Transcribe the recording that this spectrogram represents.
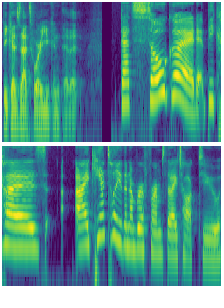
because that's where you can pivot. That's so good because I can't tell you the number of firms that I talk to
